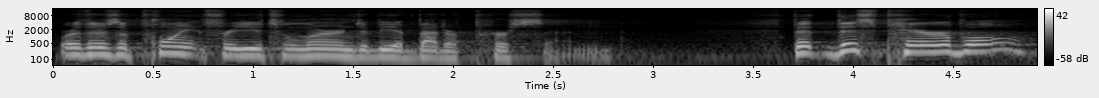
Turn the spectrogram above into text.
where there's a point for you to learn to be a better person. That this parable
